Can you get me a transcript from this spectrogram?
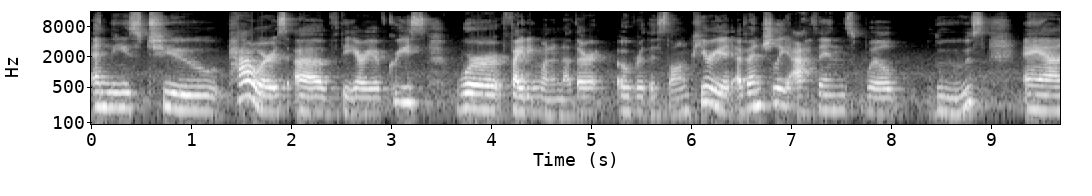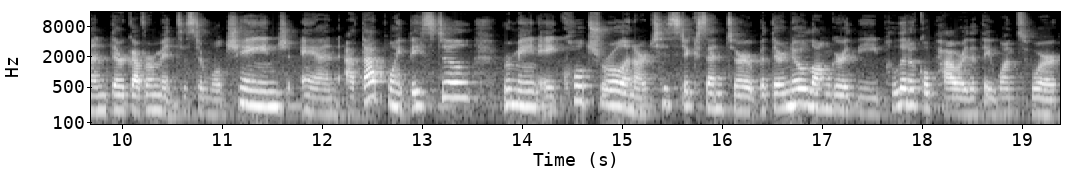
and these two powers of the area of Greece were fighting one another over this long period. Eventually, Athens will lose and their government system will change and at that point they still remain a cultural and artistic center but they're no longer the political power that they once were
